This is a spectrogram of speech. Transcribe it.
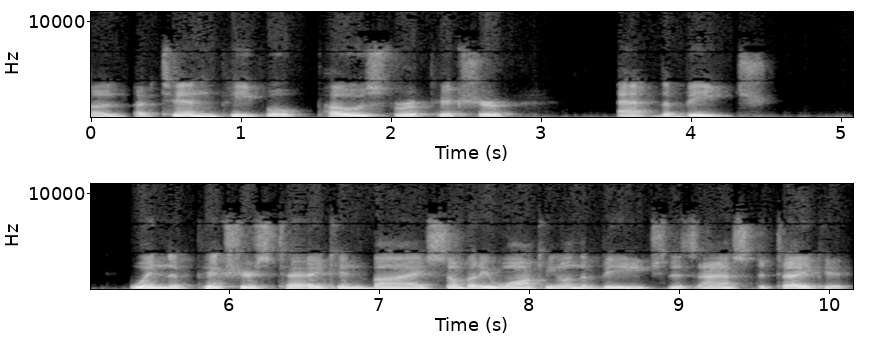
a, uh, 10 people pose for a picture at the beach. When the picture's taken by somebody walking on the beach that's asked to take it,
